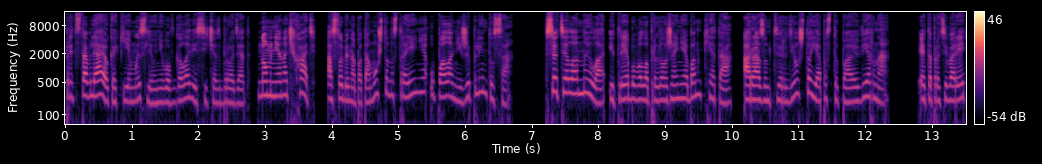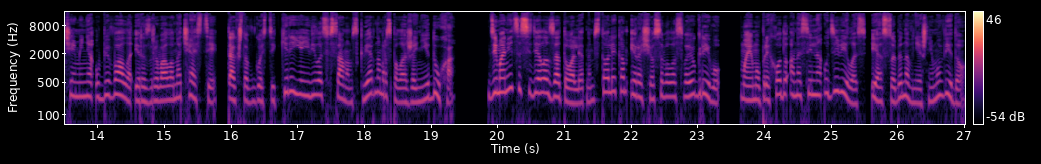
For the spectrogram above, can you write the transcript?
Представляю, какие мысли у него в голове сейчас бродят. Но мне начхать, особенно потому, что настроение упало ниже плинтуса. Все тело ныло и требовало продолжения банкета, а разум твердил, что я поступаю верно. Это противоречие меня убивало и разрывало на части, так что в гости к Кире я явилась в самом скверном расположении духа. Демоница сидела за туалетным столиком и расчесывала свою гриву. Моему приходу она сильно удивилась, и особенно внешнему виду.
